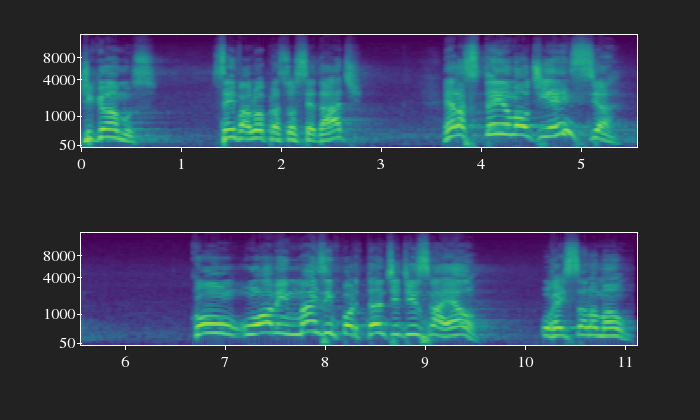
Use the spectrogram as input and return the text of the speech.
digamos, sem valor para a sociedade, elas têm uma audiência com o homem mais importante de Israel, o rei Salomão.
